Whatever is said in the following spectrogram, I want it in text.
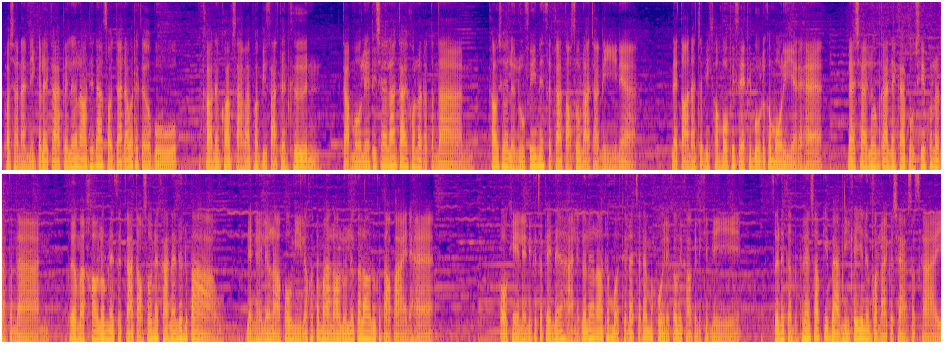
เพราะฉะนั้นนี่ก็เลยกลายเป็นเรื่องราวที่น่าสนใจนะว่าถ้าเกิดบุ๊กเขานั้นความสามารถผลปีศาจตื่นขึ้น กับโมเรียที่ใช้ร่างกายคนระดับตำนาน เข้าช่วยเหลือลูฟี่ในศึกการต่อสู้หลังจากนี้เนี่ยในตอนนั้นจะมีคอมโบพิเศษที่บุกและก็โมเรียนะฮะได้ใช้ร่วมกันในการปลุกชีพคนระดับตำนาน เพื่อมาเข้าร่วมในศึกการต่อสู้ในครั้งนั้นหรือเปล่ายังไงเรื่องราวพวกนี้เราก็จะมารอรุ้แล้วก็รอดูกันต่อไปนะฮะโอเคเลยนี่ก็จะเป็นเนื้อหาแล้วก็เรื่องราวทั้งหมดที่เราจะได้มาคุยแล้วก็วิเคราะห์กันในคลิปนี้ซึ่งถ้าเกิดเพื่อนๆชอบคลิปแบบนี้ก็อย่าลืมกดไลค์กดแชร์ subscribe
